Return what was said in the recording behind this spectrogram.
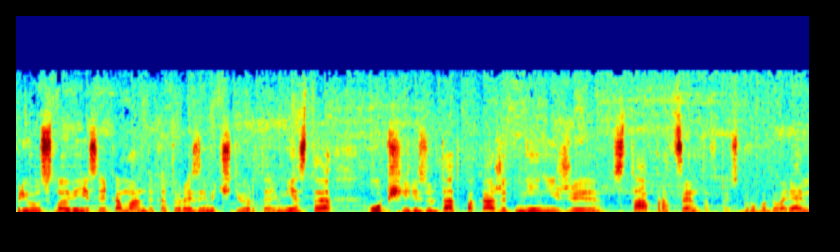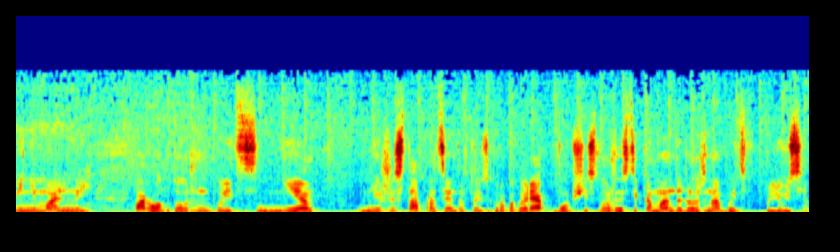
при условии, если команда, которая займет четвертое место, общий результат результат покажет не ниже 100%. То есть, грубо говоря, минимальный порог должен быть не ниже 100%. То есть, грубо говоря, в общей сложности команда должна быть в плюсе.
